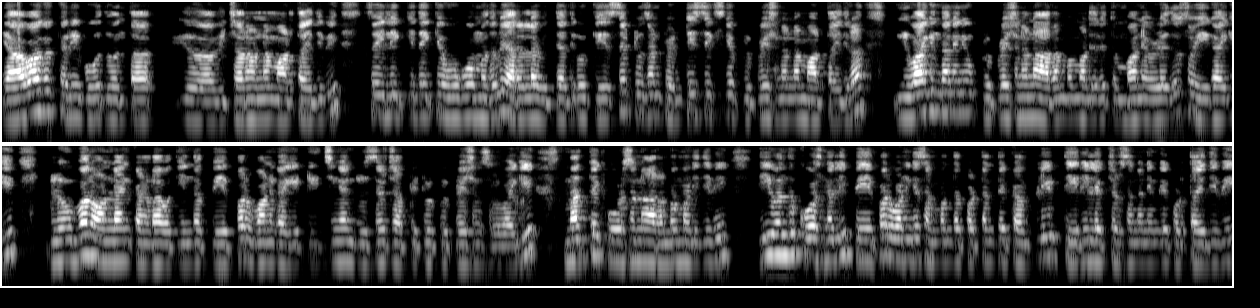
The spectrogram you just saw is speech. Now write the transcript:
ಯಾವಾಗ ಕರಿಬಹುದು ಅಂತ ವಿಚಾರವನ್ನ ಮಾಡ್ತಾ ಇದೀವಿ ಸೊ ಇಲ್ಲಿ ಇದಕ್ಕೆ ಹೋಗುವ ಮೊದಲು ಯಾರೆಲ್ಲ ವಿದ್ಯಾರ್ಥಿಗಳು K S A two thousand twenty ಸಿಕ್ಸ್ಗೆ ಪ್ರಿಪರೇಷನ್ ಅನ್ನ ಮಾಡ್ತಾ ಇದ್ದೀರಾ? ಇವಾಗಿಂದಾನೇ ನೀವು ಪ್ರಿಪರೇಷನ್ ಅನ್ನ ಆರಂಭ ಮಾಡಿದ್ರೆ ತುಂಬಾನೇ ಒಳ್ಳೆಯದು ಸೊ ಹೀಗಾಗಿ ಗ್ಲೋಬಲ್ ಆನ್ಲೈನ್ ಕನ್ನಡ ವತಿಯಿಂದ ಪೇಪರ್ ಒನ್ಗಾಗಿ teaching and research aptitude preparation ಸಲುವಾಗಿ ಮತ್ತೆ ಕೋರ್ಸ್ ಅನ್ನ ಆರಂಭ ಮಾಡಿದೀವಿ ಈ ಒಂದು ಕೋರ್ಸ್ನಲ್ಲಿ ಪೇಪರ್ ಒನ್ಗೆ ಸಂಬಂಧಪಟ್ಟಂತೆ ಕಂಪ್ಲೀಟ್ ಥಿಯರಿ ಲೆಕ್ಚರ್ಸ್ ಅನ್ನ ನಿಮ್ಗೆ ಕೊಡ್ತಾ ಇದ್ದೀವಿ.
